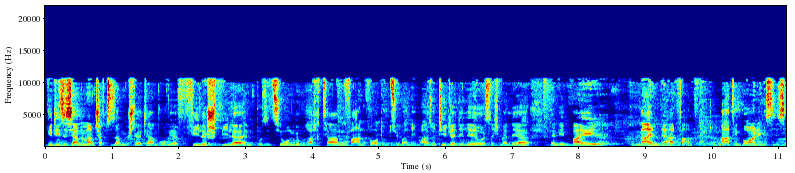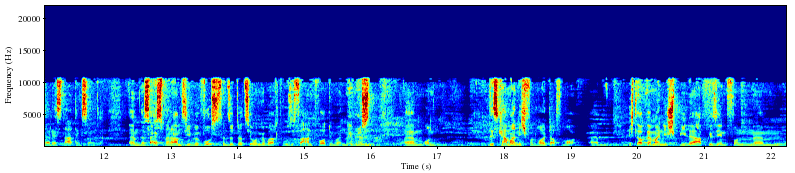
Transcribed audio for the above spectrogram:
wir dieses Jahr eine Mannschaft zusammengestellt haben, wo wir viele Spieler in Positionen gebracht haben. Verantwortung zu übernehmen. Also TJ DeLeo ist nicht mehr der, der nebenbei, nein, der hat Verantwortung. Martin Bräuning ist dieses Jahr der Starting Center. Ähm, das heißt, wir haben sie bewusst in Situationen gebracht, wo sie Verantwortung übernehmen müssen. Ähm, und das kann man nicht von heute auf morgen. Ähm, ich glaube, wenn man die Spiele, abgesehen von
